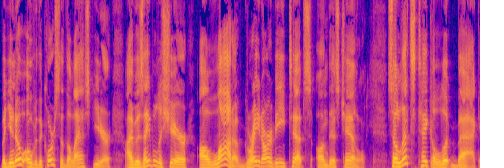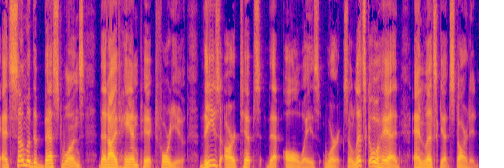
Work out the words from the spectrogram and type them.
But you know, over the course of the last year, I was able to share a lot of great RV tips on this channel. So let's take a look back at some of the best ones that I've handpicked for you. These are tips that always work. So let's go ahead and let's get started.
